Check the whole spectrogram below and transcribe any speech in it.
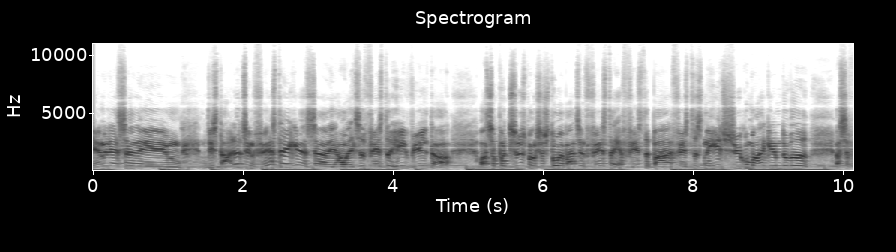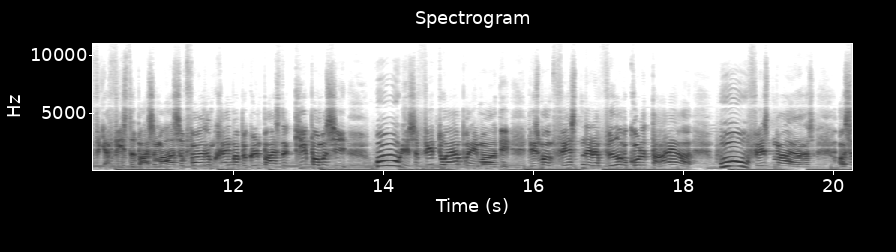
Jamen altså, øh, det startede til en fest, ikke? Altså, jeg har jo altid festet helt vildt, og, og så på et tidspunkt, så stod jeg bare til en fest, og jeg festede bare, jeg festede sådan helt psyko meget igennem, du ved. Og så jeg festede bare så meget, så folk omkring mig begyndte bare sådan at kigge på mig og sige, uh, det er så fedt, du er, Bremer, og det, det er som om festen den er federe på grund af dig, og uh, festen var... Og, og, så,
